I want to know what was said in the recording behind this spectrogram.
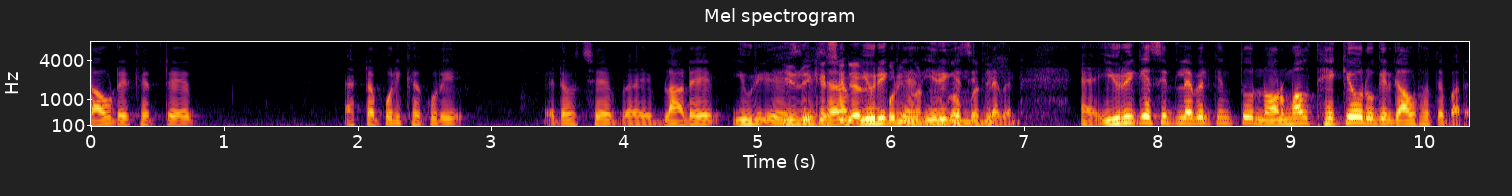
গাউটের ক্ষেত্রে একটা পরীক্ষা করি। এটা হচ্ছে ব্লাডে uric uric acid level uric acid level কিন্তু নর্মাল থেকেও রোগীর গাউট হতে পারে।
